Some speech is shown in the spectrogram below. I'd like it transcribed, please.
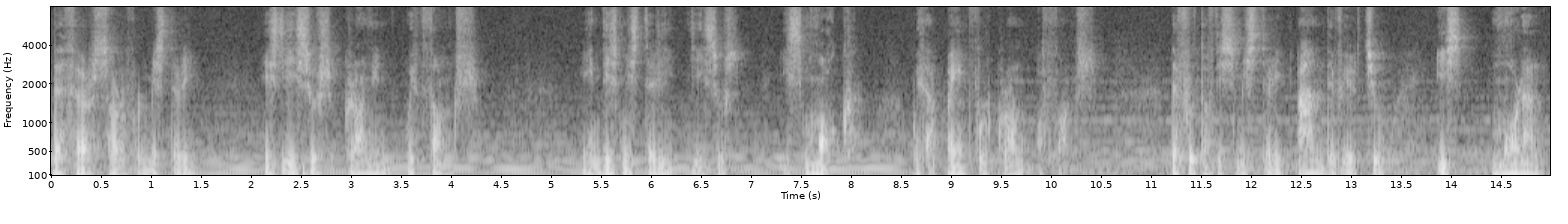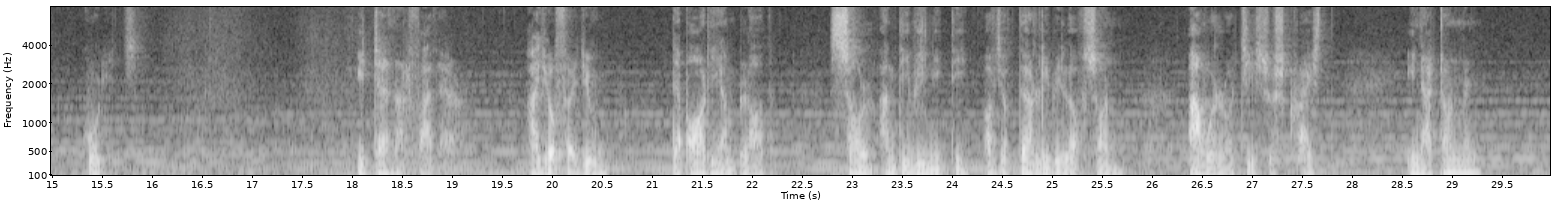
The third sorrowful mystery is Jesus crowning with thorns. In this mystery, Jesus is mocked with a painful crown of thorns. The fruit of this mystery and the virtue is moral courage. Eternal Father, I offer you the body and blood, soul and divinity of your dearly beloved Son, our Lord Jesus Christ, in atonement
